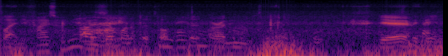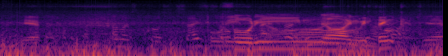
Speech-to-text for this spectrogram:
flat in your face, wouldn't you? at- Is that one at the top? I reckon. Yeah. Yeah. Unless, of course, it's safe. 49, we think. Yeah.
